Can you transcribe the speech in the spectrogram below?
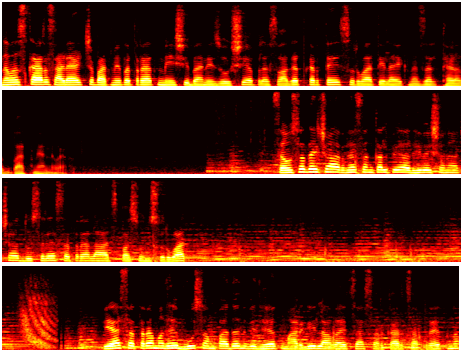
नमस्कार साडेआठच्या बातमीपत्रात मी शिबानी जोशी आपलं स्वागत करते. सुरुवातीला एक नजर ठळक बातम्यांवर. संसदेच्या अर्थसंकल्पीय अधिवेशनाच्या दुसऱ्या सत्राला आजपासून सुरुवात. या सत्रामध्ये भूसंपादन विधेयक मार्गी लावायचा सरकारचा प्रयत्न.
